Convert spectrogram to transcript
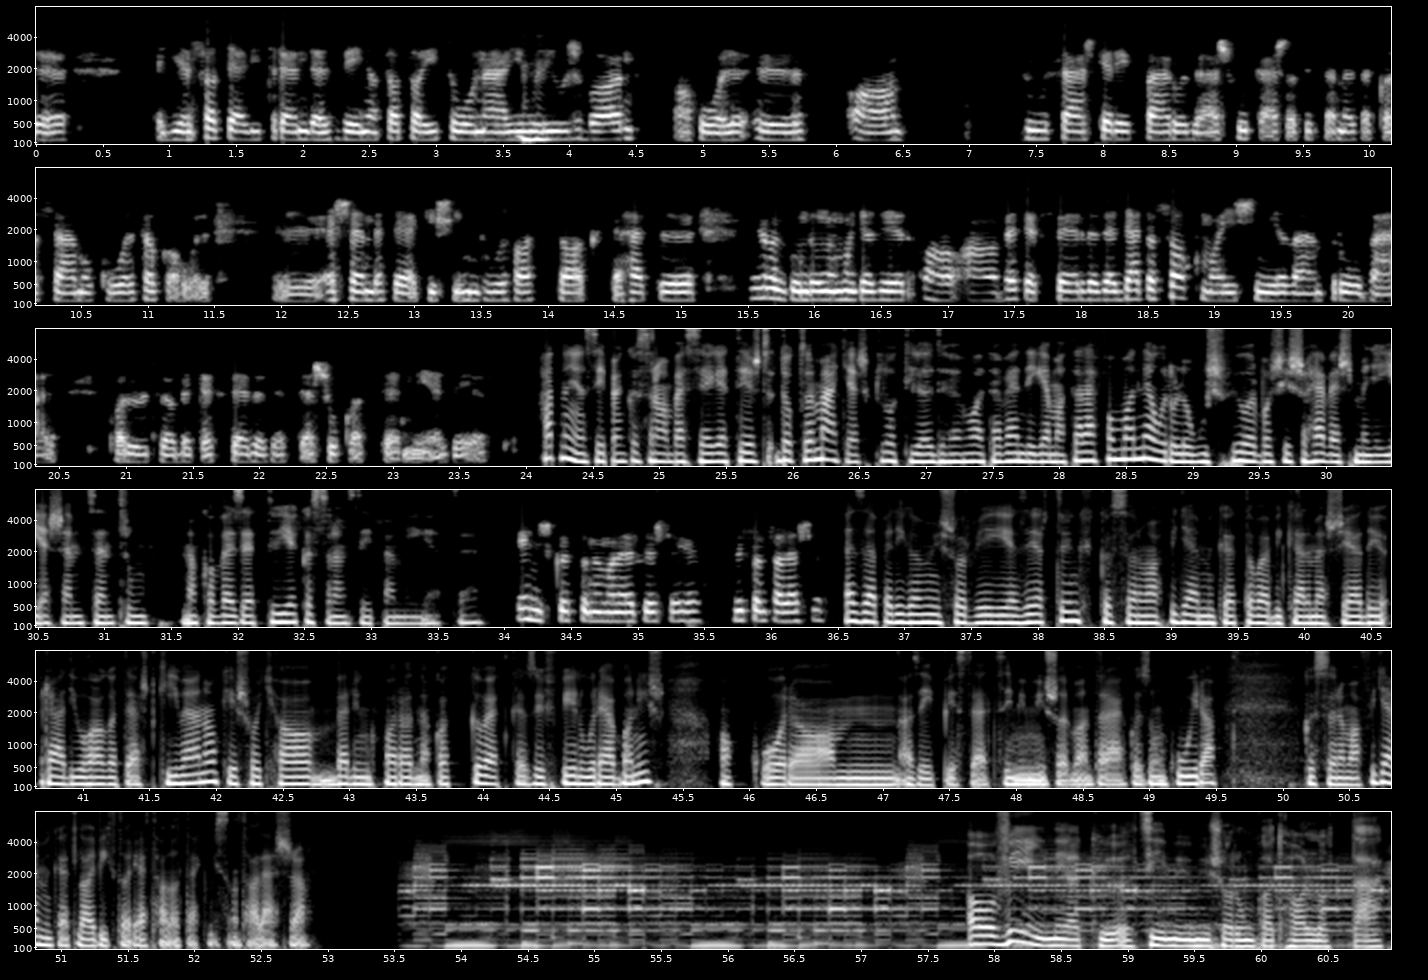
egy ilyen szatellit rendezvény a Tataitónál mhm. júliusban, ahol a úszás, kerékpározás, futás, azt hiszem ezek a számok voltak, ahol esembetegek is indulhattak, tehát én azt gondolom, hogy azért a, a beteg szervezet, de hát a szakma is nyilván próbál karöltve a beteg szervezettel sokat tenni ezért. Hát nagyon szépen köszönöm a beszélgetést. Dr. Mátyás Klotild volt a vendégem a telefonban, neurológus főorvos és a Heves megyei SM Centrumnak a vezetője. Köszönöm szépen még egyszer. Én is köszönöm a lehetőséget. Viszontlátásra. Ezzel pedig a műsor végéhez értünk. Köszönöm a figyelmüket, további kellemes rádióhallgatást kívánok, és hogyha velünk maradnak a következő fél órában is, akkor a, az Épészel című műsorban találkozunk újra. Köszönöm a figyelmüket, Laj Viktoriát hallották viszont hallásra. A Vény nélkül című műsorunkat hallották.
